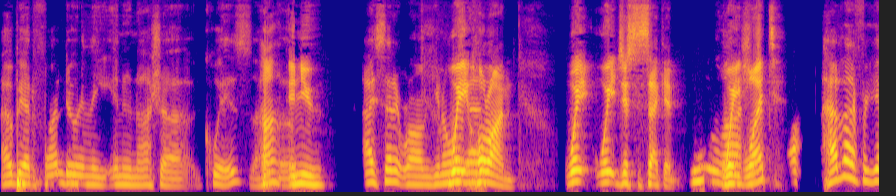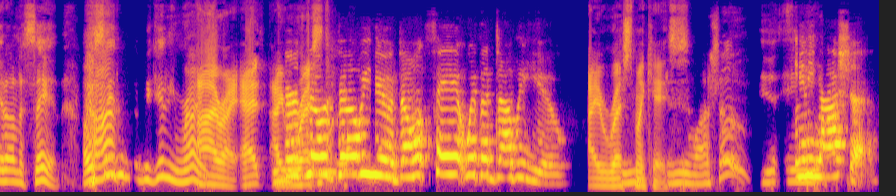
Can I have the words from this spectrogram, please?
I hope you had fun doing the Inunasha quiz. Huh? hope, uh, And you I said it wrong. You know. wait, what, hold on, wait, wait, just a second. Wait, what? How did I forget how to say it? I was Huh? saying it at the beginning right. All right, as, I There's rest, no W. Don't say it with a W. I rest my In- case. Inuyasha? I- Inu- Inuyasha.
